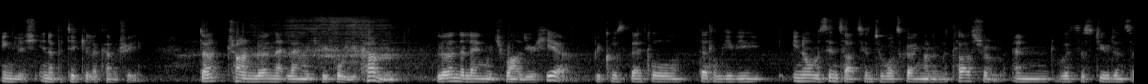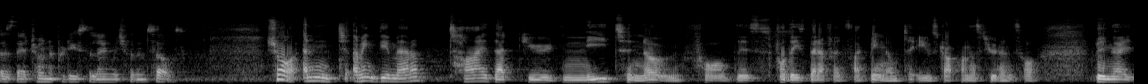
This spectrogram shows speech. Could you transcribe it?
English in a particular country, don't try and learn that language before you come. Learn the language while you're here, because that'll that'll give you enormous insights into what's going on in the classroom and with the students as they're trying to produce the language for themselves. Sure, and I mean the amount of Thai that you need to know for this for these benefits, like being able to eavesdrop on the students or being a,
